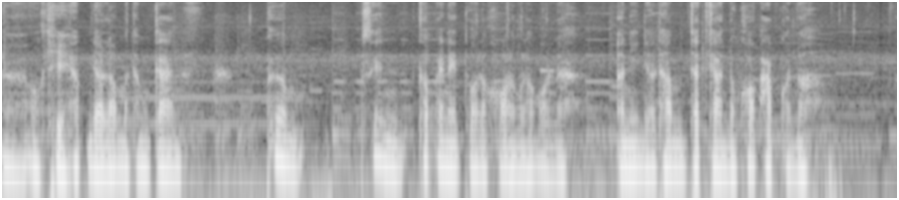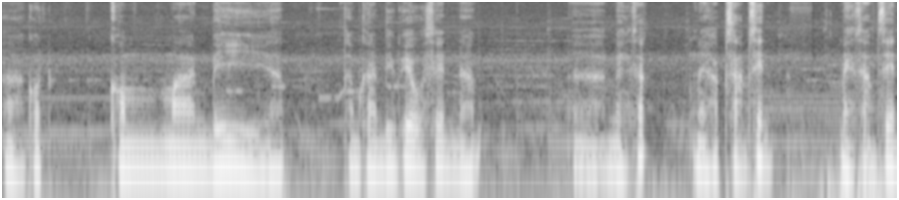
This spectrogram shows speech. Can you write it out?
อ่าโอเคครับเดี๋ยวเรามาทำการเพิ่มเส้นเข้าไปในตัวละครของเราก่อนนะ อันนี้เดี๋ยวทำจัดการตรงข้อพับก่อนเนาะอ่ากด Command B นะครับทำการ bevel เส้นนะครับอ่าแบ่งสักนะครับสามเส้น แบ่ง3เส้น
